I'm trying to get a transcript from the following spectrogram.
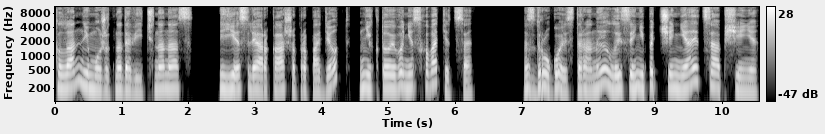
Клан не может надавить на нас. Если Аркаша пропадет, никто его не схватится. С другой стороны, Лысый не подчиняется общине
